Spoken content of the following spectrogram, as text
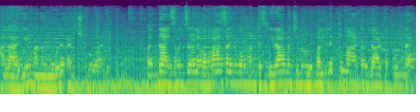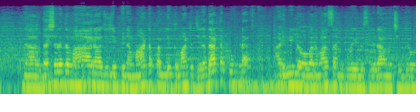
అలాగే మనము కూడా నడుచుకోవాలి. పద్నాలుగు సంవత్సరాల వనవాసానికి పోమంటే శ్రీరామచంద్రుడు పల్లెత్తు మాట దాటకుండా దశరథ మహారాజు చెప్పిన మాట పల్లెత్తు మాట జగదాటకుండా అడవిలో వనవాసానికి పోయిండు శ్రీరామచంద్రుడు.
